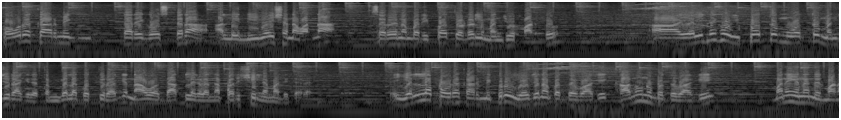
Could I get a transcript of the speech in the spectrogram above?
ಪೌರ ಕಾರ್ಮಿಕರಿಗೋಸ್ಕರ ಅಲ್ಲಿ ನಿವೇಶನವನ್ನ ಸರ್ವೆ ನಂಬರ್ ಇಪ್ಪತ್ತೆರಡರಲ್ಲಿ ಮಂಜೂರು ಮಾಡಿತು ಎಲ್ರಿಗೂ ಇಪ್ಪತ್ತು, ಮೂವತ್ತು ಮಂಜೂರಾಗಿದೆ, ತಮಗೆಲ್ಲ ಗೊತ್ತಿರೋ ಹಾಗೆ ನಾವು ದಾಖಲೆಗಳನ್ನ ಪರಿಶೀಲನೆ ಮಾಡಿದ್ದೇವೆ. ಎಲ್ಲ ಪೌರ ಕಾರ್ಮಿಕರು ಯೋಜನಾಬದ್ಧವಾಗಿ, ಕಾನೂನುಬದ್ಧವಾಗಿ ಮನೆಯನ್ನ ನಿರ್ಮಾಣ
